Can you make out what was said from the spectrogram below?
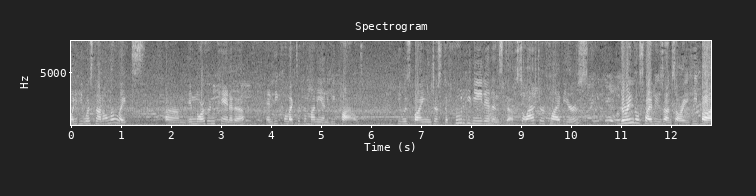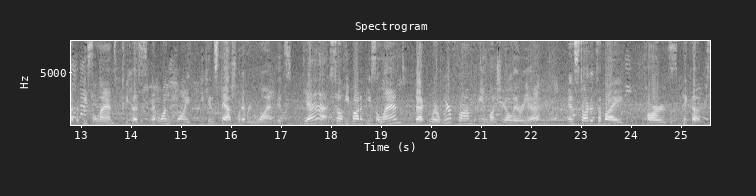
when he was not on the lakes um, in northern Canada, and he collected the money and he piled. He was buying just the food he needed and stuff. So after five years, during those five years, I'm sorry, he bought a piece of land because at one point you can stash whatever you want. It's yeah. So he bought a piece of land back where we're from in Montreal area, and started to buy cars, pickups,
